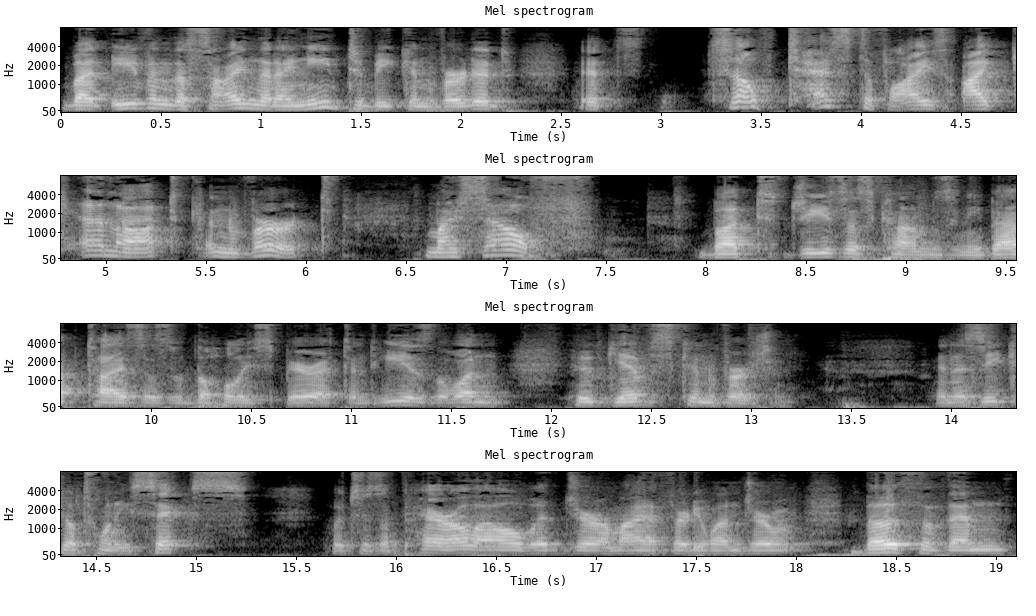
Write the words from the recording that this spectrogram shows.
But even the sign that I need to be converted itself testifies I cannot convert myself. But Jesus comes and he baptizes with the Holy Spirit, and he is the one who gives conversion. In Ezekiel 26, which is a parallel with Jeremiah 31, both of them,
